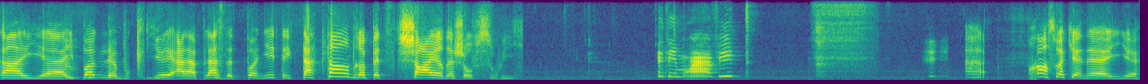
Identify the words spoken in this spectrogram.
quand il, euh, il pogne le bouclier à la place de te pogner t'es ta tendre petite chair de chauve-souris. Aidez-moi, vite! François Queneuil,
